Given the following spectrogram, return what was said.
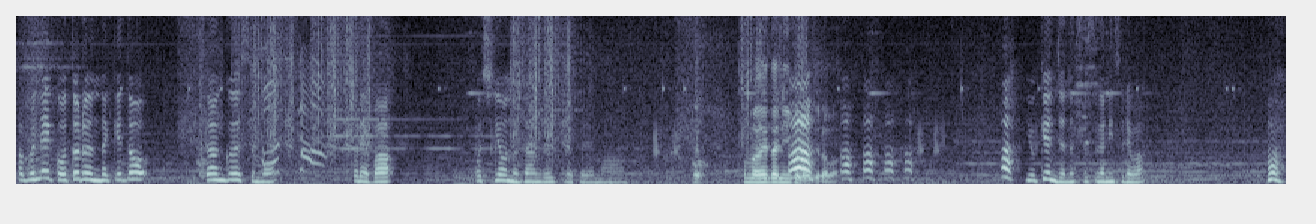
ハブネークを取るんだけどザングースも取れば星4のザングースが取れます。えこの間にいるのこちらは？あああああ避けんじゃない？さすがにそれは。ああ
